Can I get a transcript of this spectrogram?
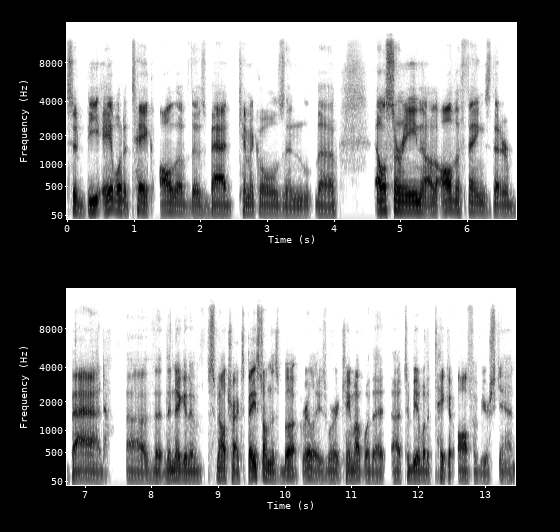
to be able to take all of those bad chemicals and the L-serine, all the things that are bad, uh, the the negative smell tracks based on this book really is where it came up with it uh, to be able to take it off of your skin.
